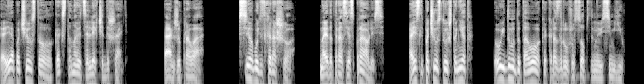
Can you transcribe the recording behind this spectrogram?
А я почувствовал, как становится легче дышать. Анжи права. Все будет хорошо. На этот раз я справлюсь. А если почувствую, что нет, уйду до того, как разрушу собственную семью.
